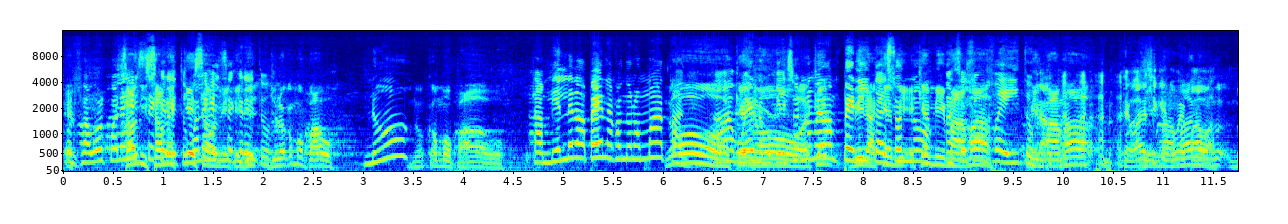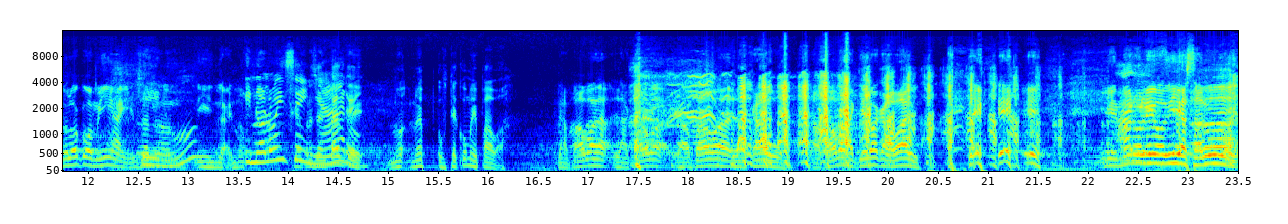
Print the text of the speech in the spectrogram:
Por favor, ¿cuál es Saudi, el ¿sabes secreto? ¿Cuál es el yo- secreto? Yo, lo como pavo, No, no como pavo. también le da pena cuando los matan. No, ah, es que bueno, porque esos no es me dan penita, mira, que esos es no. que mi esos son feitos. Mi mamá, Te va a decir que come pava. No, no lo comía. Y, eso ¿Y no- no? y no- Y no lo Representante, enseñaron. no, no es- usted come pava. La pava, la, la cava, la pava, la acabo. La pava la quiero acabar. Mi hermano Ay, Leo Díaz, saludos.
